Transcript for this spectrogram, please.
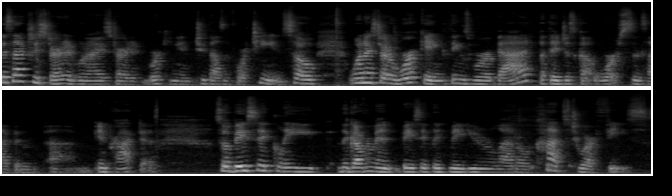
This actually started when I started working in 2014. So when I started working, things were bad, but they just got worse since I've been um, in practice. So basically, the government basically made unilateral cuts to our fees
